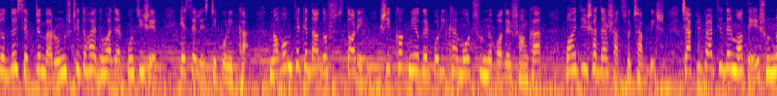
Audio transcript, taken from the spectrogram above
চোদ্দই সেপ্টেম্বর অনুষ্ঠিত হয় দু হাজার পঁচিশের এসএলএসটি পরীক্ষা। নবম থেকে দ্বাদশ স্তরে শিক্ষক নিয়োগের পরীক্ষায় মোট শূন্য পদের সংখ্যা পঁয়ত্রিশ হাজার সাতশো ছাব্বিশ। চাকরি প্রার্থীদের মতে শূন্য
